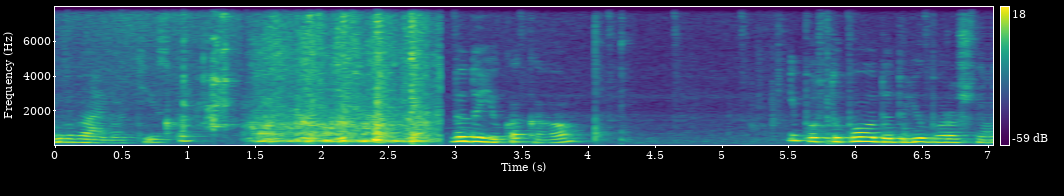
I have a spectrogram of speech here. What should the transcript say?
вливаємо тісто, додаю какао і поступово додаю борошно.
